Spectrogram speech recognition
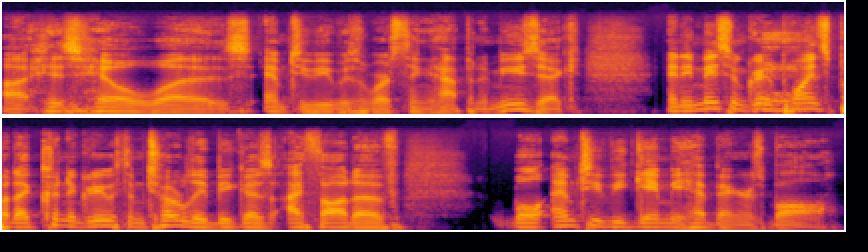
uh, his hill was MTV was the worst thing that happened to music, and he made some great mm-hmm. points. But I couldn't agree with him totally because I thought of, well, MTV gave me Headbangers Ball,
